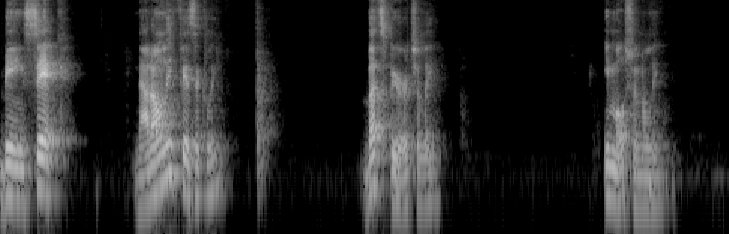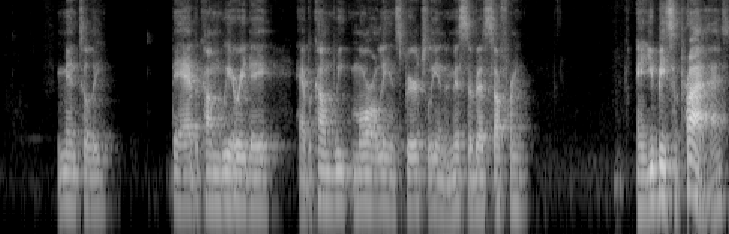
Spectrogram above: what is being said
being sick, not only physically, but spiritually, emotionally, mentally. They have become weary. They have become weak morally and spiritually in the midst of their suffering. And you'd be surprised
